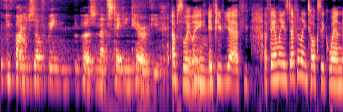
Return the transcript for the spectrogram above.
if you find yourself being the person that's taking care of you. absolutely mm. if you yeah if a family is definitely toxic when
